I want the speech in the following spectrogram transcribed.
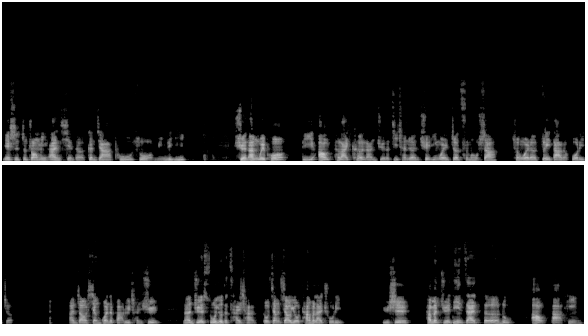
也使这桩命案显得更加扑朔迷离。悬案未破，迪奥特莱克男爵的继承人却因为这次谋杀成为了最大的获利者。按照相关的法律程序，男爵所有的财产都将交由他们来处理。于是，他们决定在德鲁奥大厅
